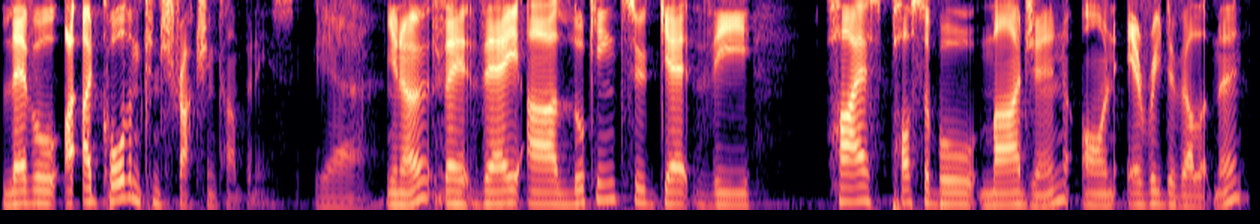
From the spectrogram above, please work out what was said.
level. I- I'd call them construction companies. Yeah. You know, they they are looking to get the highest possible margin on every development,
